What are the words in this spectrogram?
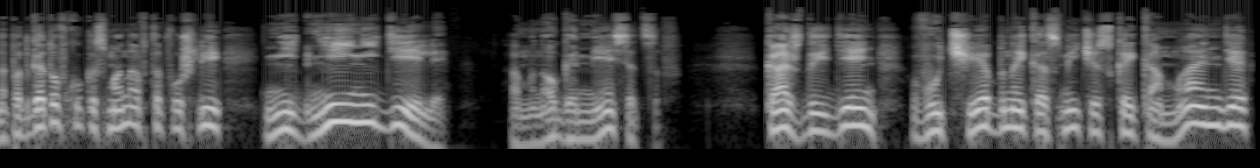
На подготовку космонавтов ушли не дни и недели, а много месяцев. Каждый день в учебной космической команде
